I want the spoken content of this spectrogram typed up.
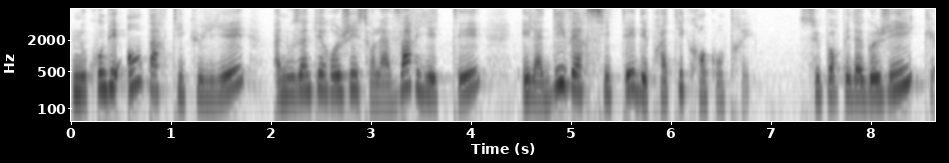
nous conduit en particulier à nous interroger sur la variété et la diversité des pratiques rencontrées. Support pédagogique,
